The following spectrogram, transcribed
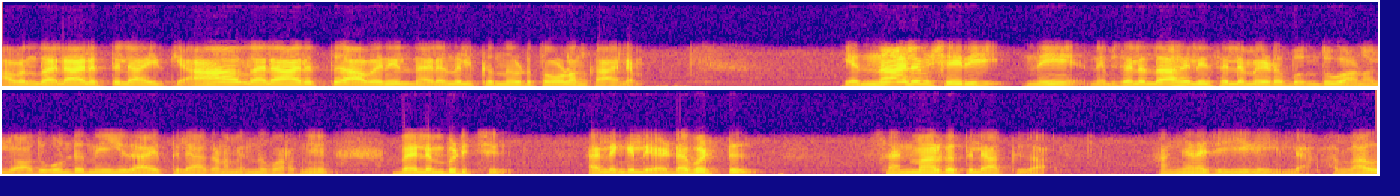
അവൻ ദലാലത്തിലായിരിക്കും ആ ദലാലത്ത് അവനിൽ നിലനിൽക്കുന്നിടത്തോളം കാലം എന്നാലും ശരി നീ നബി സല്ലല്ലാഹു അലൈഹി സ്വല്ലമ്മയുടെ ബന്ധുവാണല്ലോ. അതുകൊണ്ട് നീ ഹിതായത്തിലാകണം എന്ന് പറഞ്ഞ് ബലം പിടിച്ച് അല്ലെങ്കിൽ ഇടപെട്ട് സന്മാർഗത്തിലാക്കുക. അങ്ങനെ ചെയ്യുകയില്ല. അള്ളാഹു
